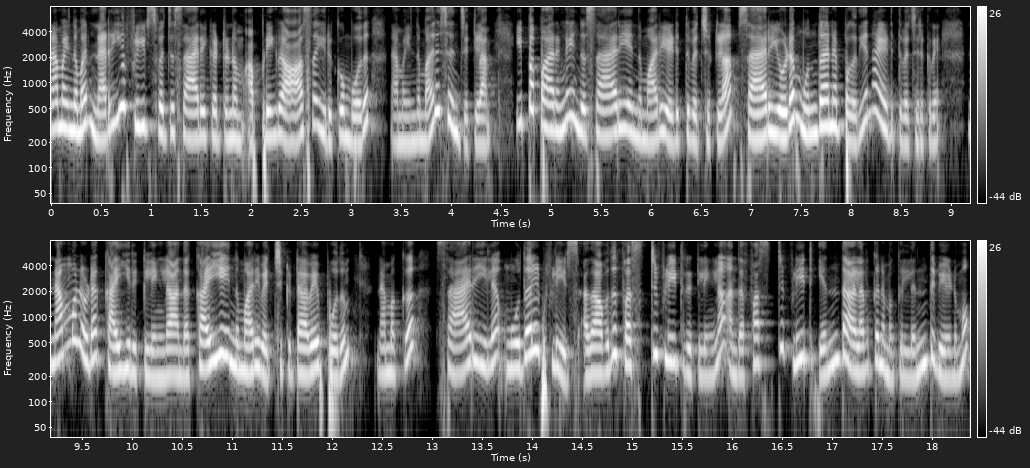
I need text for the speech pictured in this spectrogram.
நம்ம இந்த மாதிரி நிறைய ஃப்ளீட்ஸ் வச்சு saree கட்டணும் அப்படிங்கிற ஆசை இருக்கும்போது நம்ம இந்த மாதிரி செஞ்சுக்கலாம். இப்போ பாருங்கள் இந்த சாரியை இந்த மாதிரி எடுத்து வச்சுக்கலாம். சாரியோட முந்தான பகுதியை நான் எடுத்து வச்சுருக்கிறேன். நம்மளோட கை இருக்கு இல்லைங்களா? அந்த கையை இந்த மாதிரி வச்சுக்கிட்டாவே போதும். நமக்கு சாரியில் முதல் ஃப்ளீட்ஸ் அதாவது ஃபஸ்ட்டு ஃப்ளீட் இருக்கு இல்லைங்களா? அந்த ஃபஸ்ட்டு ஃப்ளீட் எந்த அளவுக்கு நமக்கு லெந்து வேணுமோ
